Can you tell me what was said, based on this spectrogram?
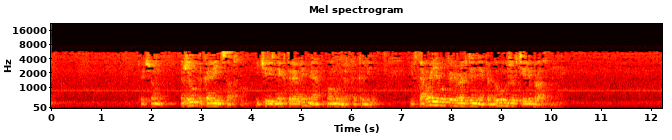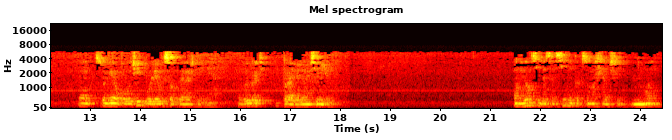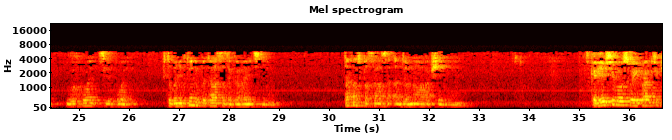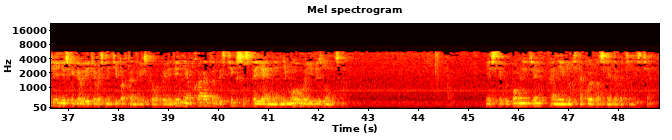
То есть он жил как олень садху, и через некоторое время он умер как олень. И второе его перерождение это было уже в теле Брахмана. Он сумел получить более высокое рождение, выбрать правильную семью. Он вел себя со всеми как сумасшедший, немой, глухой, слепой, чтобы никто не пытался заговорить с ним. Так он спасался от дурного общения. Скорее всего, в своей практике, если говорить о восьми типах тантрийского поведения, Бхарата достиг состояния немого и безумца. Если вы помните, они идут в такой последовательности –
